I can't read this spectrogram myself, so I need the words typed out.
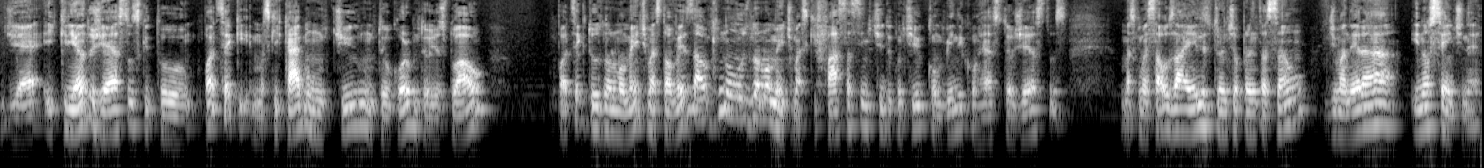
De, e criando gestos que tu pode ser que mas que caibam no no teu corpo, no teu gestual. Pode ser que tu use normalmente, mas talvez algo que não use normalmente, mas que faça sentido contigo, combine com o resto dos teus gestos, mas começar a usar eles durante a apresentação de maneira inocente, né?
